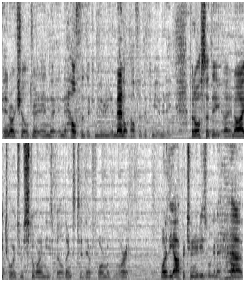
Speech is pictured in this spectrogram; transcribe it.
in our children and in, in the health of the community, the mental health of the community, but also the, uh, an eye towards restoring these buildings to their former glory. One of the opportunities we're going to have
